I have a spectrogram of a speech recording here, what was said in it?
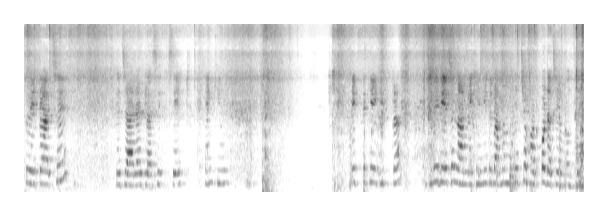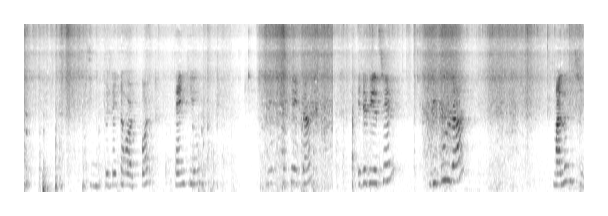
তো এটা আছে। জারার গ্লাসের সেট থ্যাংক ইউ নেক্সট থেকে এই গিফটটা যিনি দিয়েছেন নাম লেখেনি তবে আমার মনে হচ্ছে হটপট আছে এর মধ্যে। তো এটা একটা হটপট থ্যাংক ইউ নেক্সট এটা। এটা দিয়েছেন বিপুলদা মালুঞ্চি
